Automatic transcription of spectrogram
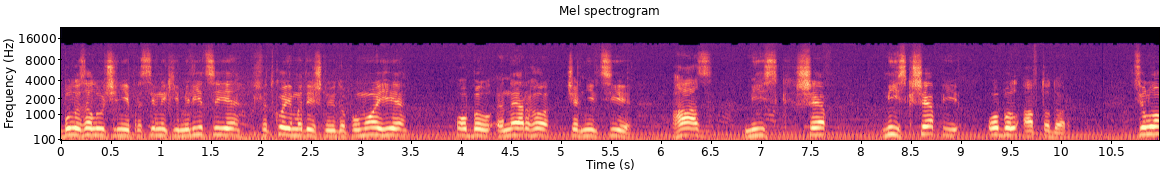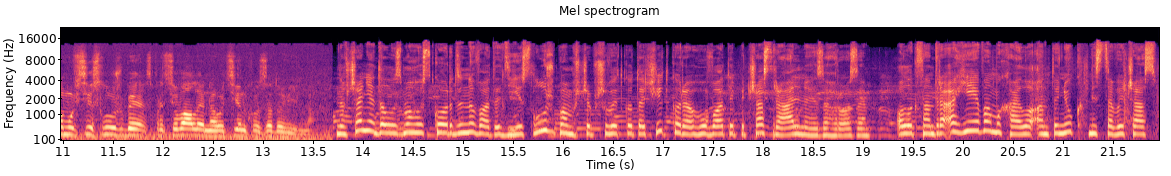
були залучені працівники міліції, швидкої медичної допомоги, обленерго, Чернівці, ГАЗ, міськ, ШЕП, міськ ШЕП і облавтодор. В цілому всі служби спрацювали на оцінку задовільно. Навчання дало змогу скоординувати дії службам, щоб швидко та чітко реагувати під час реальної загрози. Олександра Агієва, Михайло Антонюк. Місцевий час.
